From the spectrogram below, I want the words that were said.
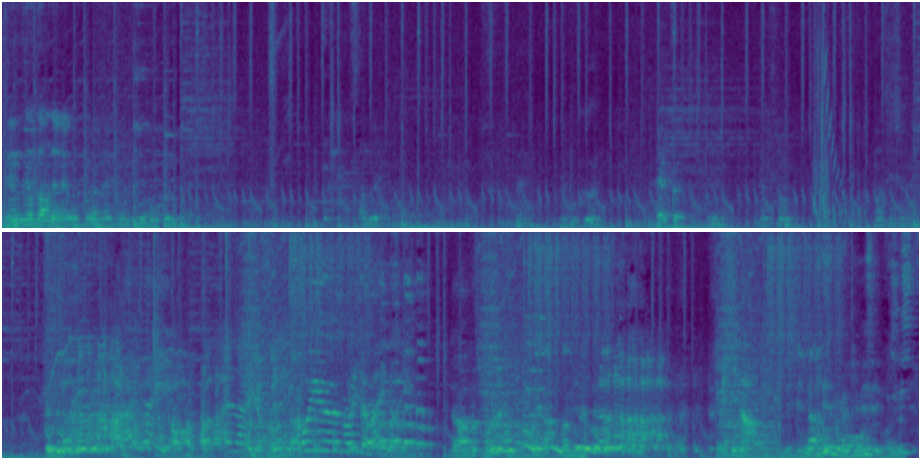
全然変わんだよねこっからね。これで動くんだよ3ゼロ僕？早く。うんやだって俺6を選んだんだよ。厳しいな。嬉しいな。ゲームが厳しい。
